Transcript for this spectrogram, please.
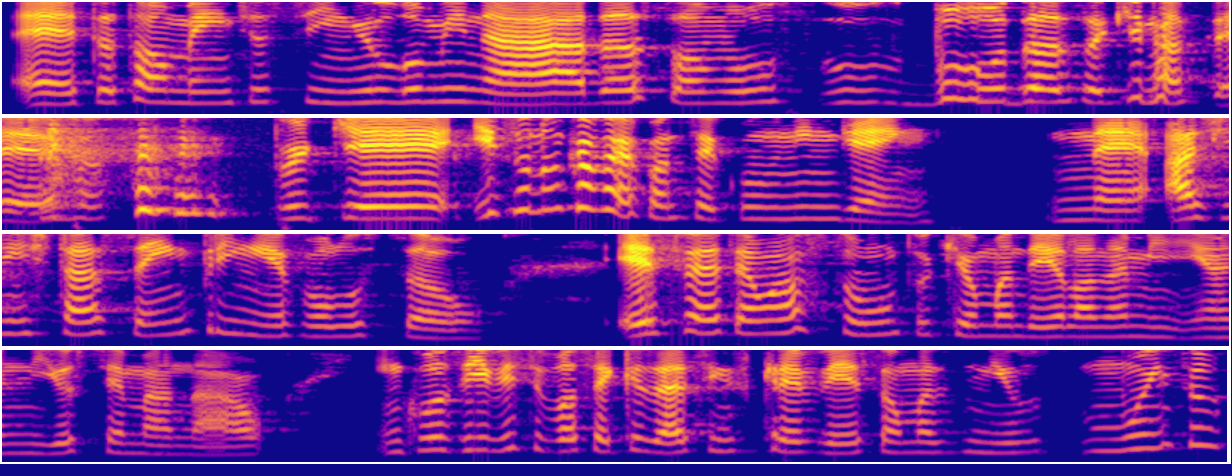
é totalmente assim, iluminada, somos os Budas aqui na Terra. Porque isso nunca vai acontecer com ninguém, né? A gente tá sempre em evolução. Esse foi até um assunto que eu mandei lá na minha news semanal. Inclusive, se você quiser se inscrever, são umas news muito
